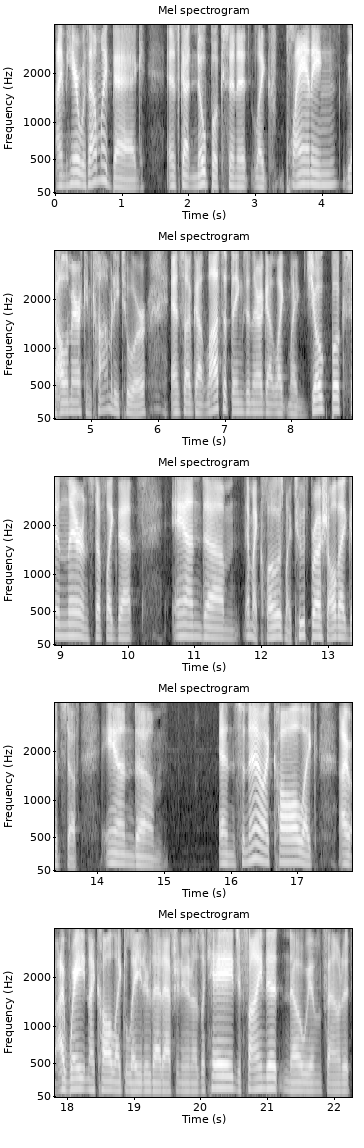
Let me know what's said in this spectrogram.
I'm here without my bag and it's got notebooks in it, like planning the All American Comedy Tour. And so I've got lots of things in there. I got like my joke books in there and stuff like that. And um, and my clothes, my toothbrush, all that good stuff. And um, and so now I call like I, I wait and I call like later that afternoon. I was like, "Hey, did you find it? No, we haven't found it.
